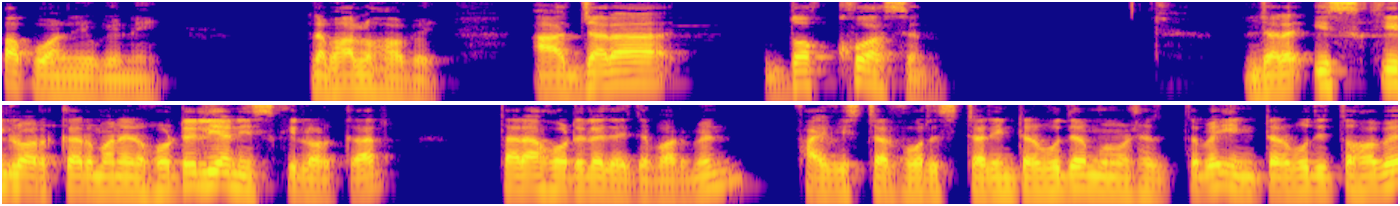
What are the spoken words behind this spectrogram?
পাপুয়া নিউগিনি। এটা ভালো হবে। আর যারা দক্ষ আছেন, যারা স্কিল ওয়ার্কার মানে হোটেলিয়ান স্কিল ওয়ার্কার তারা হোটেলে যাইতে পারবেন। Five star four star interview দিয়ে মনে দিতে হবে। ইন্টারভিউ দিতে হবে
